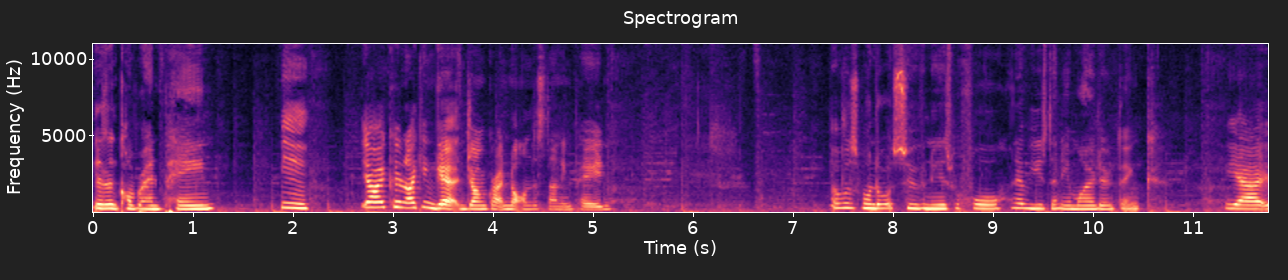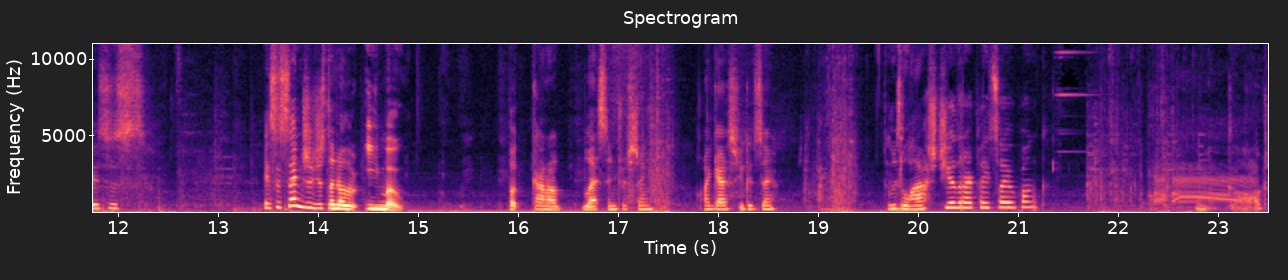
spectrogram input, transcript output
He doesn't comprehend pain. Hmm. Yeah, I can I can get Junkrat not understanding pain. I always wonder what souvenirs before. I never used any of mine, I don't think. Yeah, it's just... It's essentially just another emote. but kind of less interesting, I guess you could say. It was last year that I played Cyberpunk. Oh my god.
